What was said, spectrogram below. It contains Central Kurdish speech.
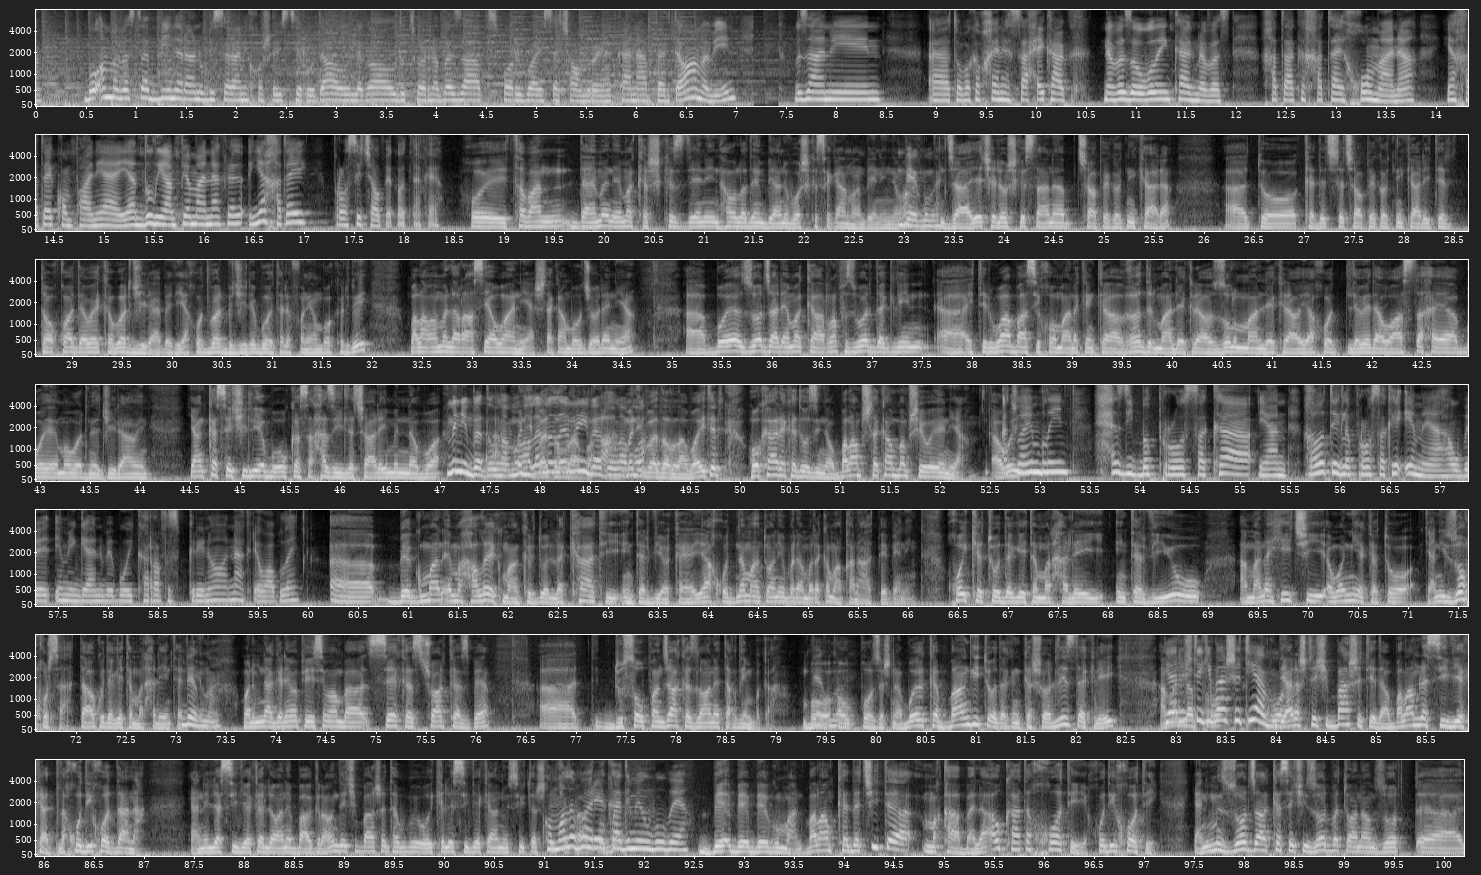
بۆ ئەم مەبەستە بینەران و بیسەرانی خۆشەویستی ڕوودا و لەگەڵ دکتۆر نەبەزا پسپۆڕی بوارسە چاومرۆیەکانە بەردەوامە بین بزانین تۆبەکە بخێنێ ساحی کاک نەبەزەوە بڵین کاک نەبەست خەتاکە خەتای خۆمانە یان خەتای کۆمپانیایە یان دڵیان پێمان ناکرێت یان خەتای پرۆسی چاوپێکەوتنەکەی خۆی تەبان دایمەن ئێمە کە شکست دێنین هەوڵەدەین بیانو بۆ شکستەکانمان بێنینەوە جا یەکێ لەو شکستانە چاپێکوتنی کارە تۆ کە دەچتە چاوپێکەوتنی کاری تر تاوقا دەوەیە کە وەرگیرا بێت یاخود وەر بگیرێ بۆ تەلەفۆنیان بۆ کردووی بەڵام ئەمە لە ڕاستیا وانە شتەکان بۆ جۆرە نییە بۆیە زۆر جار ئێمە کە ڕەف زۆر دەگرین ئیتر وا باسی خۆمانەکەن کە غەدرمان لێکراوە زڵممان لێکراوە یاخود لەوێدا واستە هەیە بۆیە ئێمە وەرنەگیراوین یان کەسێکی لێ بۆ ئەو کەسە حەزی لە چارەی من نەبووە منی بەدڵ منی بەدڵ نەبووە ئیتر هۆکارێکە دۆزینەوە بەڵام شتەکان بەم شێوەیە نیە ئەوەیم بڵین حەزی بە پرۆسەکە یان غڵەتێک لە پرۆسەکەی ئێمەیە هەوبێت ئێمە گیان بێ بۆی کە ڕەفز بکرێنەوە ناکرێوا بڵێن بێگومان ئێمە هەڵەیەکمان کردووە لە کاتی ئینتەرڤیوەکەیە یاخود نەمانتوانێت بەرامەرەکەمان قەنات پێبێنین خۆی کە تۆ دەگەیتە مەرحەلەی ئینتەرڤیو و ئەمانە هیچی ئەوە نییە کە تۆ یعنی زۆر قورسە تاکو دەگەیتە مەرحەلە ئینتەرڤیو وە مننا گەر ئێمە پێویستمان بە سێ کەس چوار کەس بێ 250 کەس لەوانێ تەقدیم بکە بۆ ئەو پۆزشنە بۆیە کە بانگی تۆ دەکەن کە شۆرلیست دەکرێی ئەمەشتێکی باشتیا بوو دیارشتێکی باشە تێدا بەڵام لە سیڤەکەت لە خودی خۆت دانا یعنی لە سیڤەکە لەوانێ باگراوندێکی باشە هەبووەوەی کە لە سیڤەکان و سیتەش کۆمەڵە باری کادمی و بوو بێ بێگومان بەڵام کە دەچیتە مقابلە ئەو کاتە خۆتی خودی خۆتی یعنی من زۆر جار کەسێکی زۆر بەتوانام زۆر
